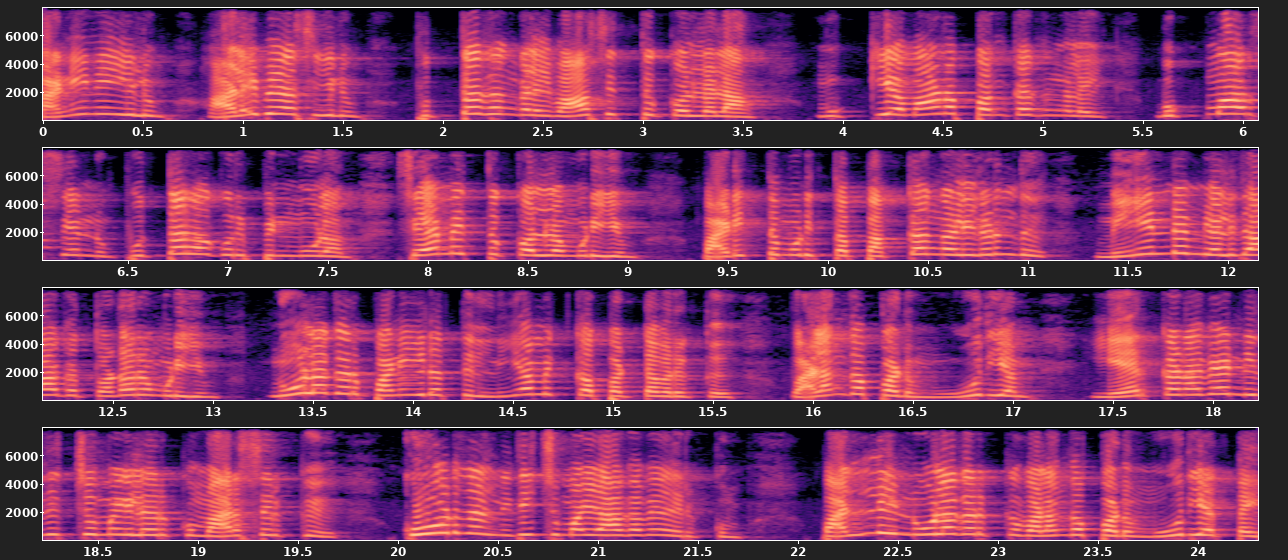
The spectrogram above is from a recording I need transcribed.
கணினியிலும் அலைபேசியிலும் புத்தகங்களை வாசித்துக் கொள்ளலாம். முக்கியமான பங்ககங்களை புக்மார்க்ஸ் என்னும் புத்தக குறிப்பின் மூலம் சேமித்துக் கொள்ள முடியும். படித்து முடித்த பக்கங்களிலிருந்து மீண்டும் எளிதாக தொடர முடியும். நூலகர் பணியிடத்தில் நியமிக்கப்பட்டவருக்கு வழங்கப்படும் ஊதியம் ஏற்கனவே நிதிச்சுமையில் இருக்கும் அரசிற்கு கூடுதல் நிதிச்சுமையாகவே இருக்கும். பள்ளி நூலகருக்கு வழங்கப்படும் ஊதியத்தை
